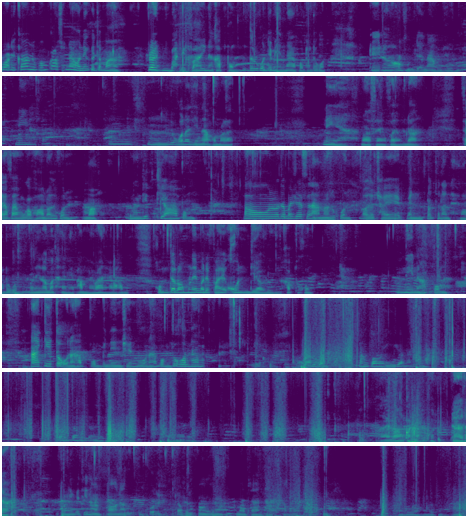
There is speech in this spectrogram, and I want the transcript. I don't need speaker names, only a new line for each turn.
สวัสดีครับอยู่ผมก้าวชาแนลวันนี้ก็จะมาเล่นบัตรไฟนะครับ ผมทุกคนจะไม่เห็นหน้าผมนะทุกคนนี่นะครับผมเดี๋ยวหน้าผมอยู่นี่นะครับอืมทุกคนน่าจะเห็นหน้าผมแล้วนี่มาแสงไฟผมได้แสงไฟผมก็พร้อมแล้วทุกคนมาเมืองที่เที่ยวครับผมเราเราจะไม่ใช้สนามนะทุกคน เราจะใช้เป็นพจนานุฐานนะทุกคน วันนี้เรามาถ่ายในทำในบ้านกันนะครับ ผมจะลองมาเล่นบัตรไฟคนเดียวดูนะครับ ทุกคน นี่นะครับผม อากิโตะนะครับ ผมเป็นเอนเชนบูนะครับผมทุกคนทำแล้วทุกคนตั้งตัวอย่างนี้ก่อนนะทุกคนตั้งตั้งตั้งตั้งอะไรลองก่อนนะทุกคนเดี๋ยวเดี๋ยวตรงนี้ไปที่นอนพ่อนะทุกคนแล้วผมเอามาทานถ่ายทำนะมาดูนะทุกคนครับ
